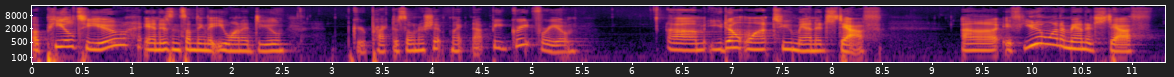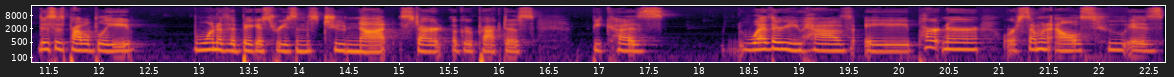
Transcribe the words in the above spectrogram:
appeal to you and isn't something that you want to do, group practice ownership might not be great for you. Um, you don't want to manage staff. Uh, if you don't want to manage staff, this is probably one of the biggest reasons to not start a group practice because whether you have a partner or someone else who is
